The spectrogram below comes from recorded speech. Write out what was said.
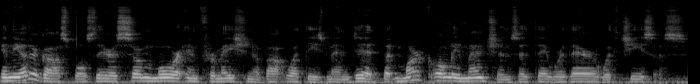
In the other Gospels, there is some more information about what these men did, but Mark only mentions that they were there with Jesus.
